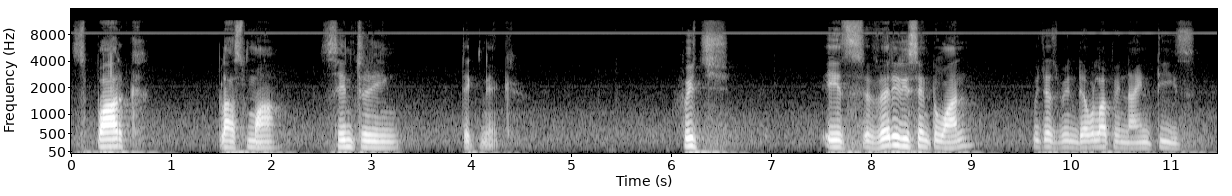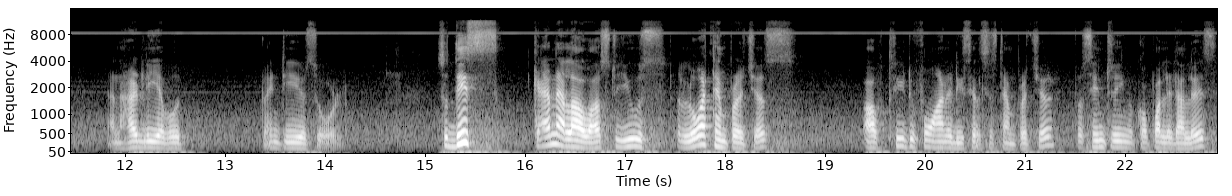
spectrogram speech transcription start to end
spark plasma sintering technique, which is a very recent one which has been developed in 90s and hardly about 20 years old. So, this can allow us to use lower temperatures of 3 to 400 degree Celsius temperature for sintering copper lead alloys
